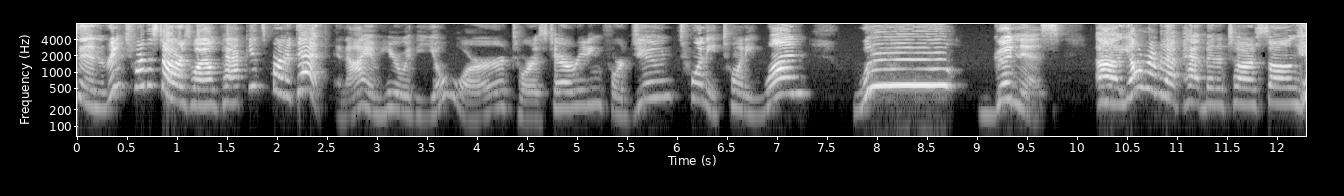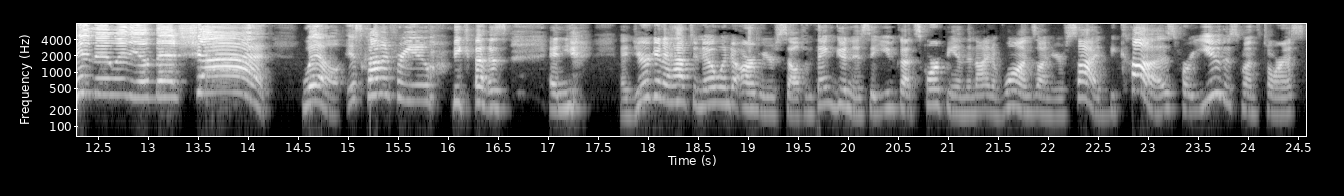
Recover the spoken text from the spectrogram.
Rising! Reach for the stars, Wild Pack. It's Bernadette, and I am here with your Taurus Tarot reading for June 2021. Woo! Goodness. Uh, y'all remember that Pat Benatar song, Hit Me With Your Best Shot? Well, it's coming for you because, and you, and you're going to have to know when to arm yourself. And thank goodness that you've got Scorpion, the Nine of Wands, on your side because for you this month, Taurus,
